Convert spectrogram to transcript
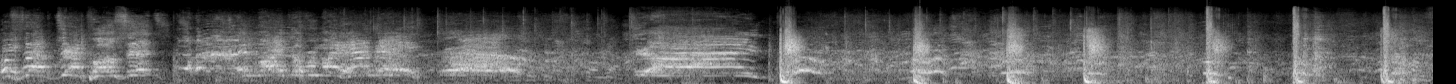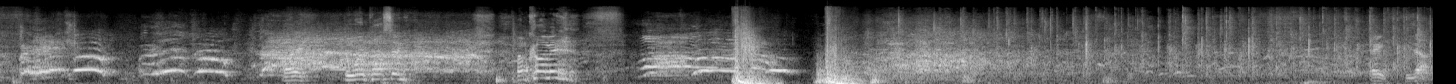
are flapjack Paulsons and Mike over my Henry! God! All right, don't worry, Paulson. I'm coming. Hey, he's out.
